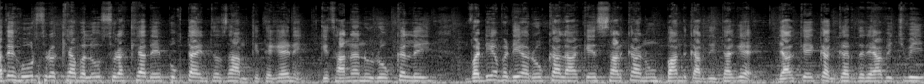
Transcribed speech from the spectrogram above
ਅਤੇ ਹੋਰ ਸੁਰੱਖਿਆ ਵੱਲੋਂ ਸੁਰੱਖਿਆ ਦੇ ਪੁਖਤਾ ਇੰਤਜ਼ਾਮ ਕੀਤੇ ਗਏ ਨੇ। ਕਿਸਾਨਾਂ ਨੂੰ ਰੋਕਣ ਲਈ ਵੱਡੀਆਂ ਵੱਡੀਆਂ ਰੋਕਾਂ ਲਾ ਕੇ ਸੜਕਾਂ ਨੂੰ ਬੰਦ ਕਰ ਦਿੱਤਾ ਗਿਆ ਜਦਕਿ ਘੱਗਰ ਦਰਿਆ ਵਿੱਚ ਵੀ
